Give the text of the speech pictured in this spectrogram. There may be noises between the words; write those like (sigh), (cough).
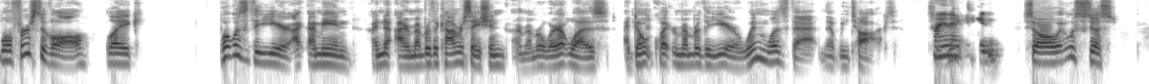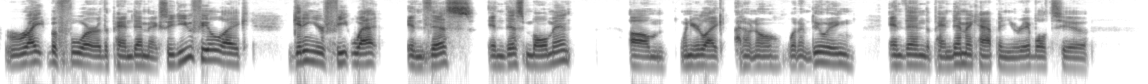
well, first of all, like, what was the year? I, I mean, I know I remember the conversation. I remember where it was. I don't quite remember the year. When was that that we talked? 2019. So it was just right before the pandemic. So do you feel like getting your feet wet in this in this moment um when you're like I don't know what I'm doing and then the pandemic happened you were able to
